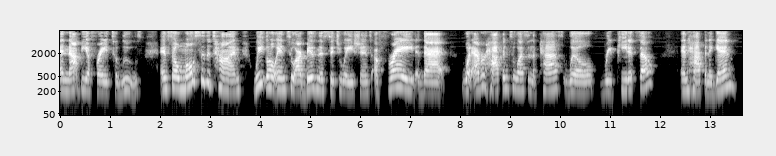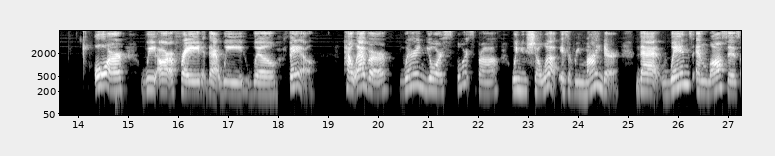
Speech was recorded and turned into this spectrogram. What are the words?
and not be afraid to lose. And so most of the time we go into our business situations afraid that whatever happened to us in the past will repeat itself and happen again, or we are afraid that we will fail. However, wearing your sports bra when you show up is a reminder that wins and losses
